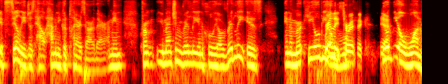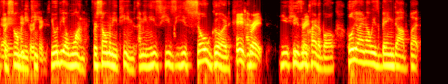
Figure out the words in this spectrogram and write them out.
it's silly just how how many good players are there. I mean, from you mentioned Ridley and Julio. Ridley is in a he will be Really terrific. he Yeah. would be a one Yeah, for he- so many terrific. teams. He would be a one for so many teams. I mean, he's he's he's so good. He's I mean, great. He, he's great. incredible. Julio, I know he's banged up, but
